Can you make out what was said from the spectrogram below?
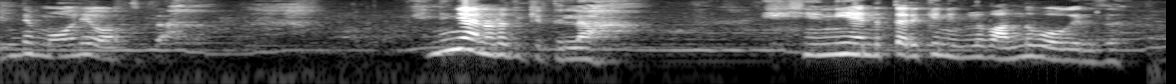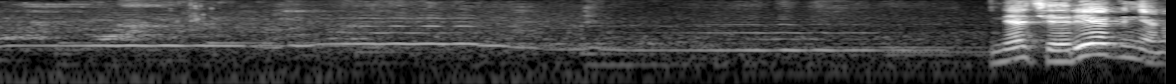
എന്റെ മോനെ ഓർത്തില്ല ഇനി ഞാൻ ഞാനിവിടെ നിൽക്കത്തില്ല ഇനി എന്റെ തിരക്ക് നിങ്ങൾ വന്നു പോകരുത്. ഞാൻ ശരിയാക്കും ഞാൻ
